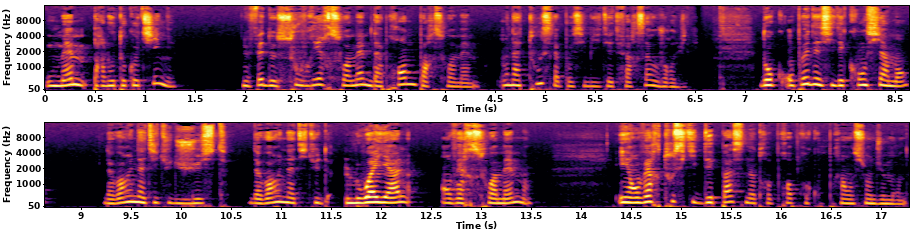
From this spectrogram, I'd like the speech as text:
ou même par l'auto-coaching. Le fait de s'ouvrir soi-même, d'apprendre par soi-même. On a tous la possibilité de faire ça aujourd'hui. Donc on peut décider consciemment d'avoir une attitude juste, d'avoir une attitude loyale envers soi-même et envers tout ce qui dépasse notre propre compréhension du monde.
